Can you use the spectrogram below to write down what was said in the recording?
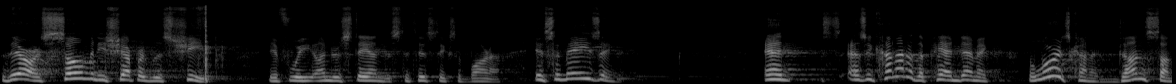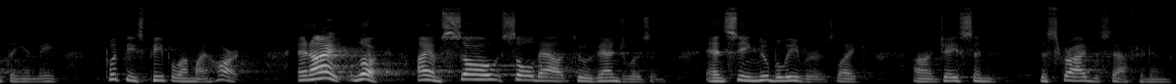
there are so many shepherdless sheep if we understand the statistics of Barna. It's amazing. And as we come out of the pandemic, the Lord's kind of done something in me to put these people on my heart. And I, look, I am so sold out to evangelism and seeing new believers like uh, Jason described this afternoon.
